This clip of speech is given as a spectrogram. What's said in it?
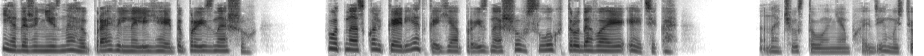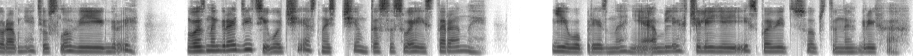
Я даже не знаю, правильно ли я это произношу. Вот насколько редко я произношу вслух трудовая этика. Она чувствовала необходимость уравнять условия игры, вознаградить его честность чем-то со своей стороны. Его признания облегчили ей исповедь в собственных грехах.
